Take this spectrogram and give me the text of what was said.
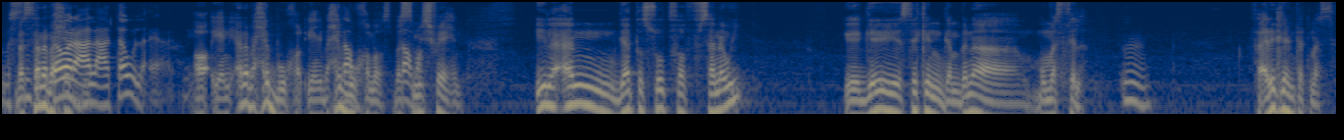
بس, بس انت أنا بحبه. على عتاولة يعني. آه يعني أنا بحبه وخل... يعني بحبه وخلاص بس طبعا. مش فاهم. إلى أن جت الصدفة في ثانوي جه سكن جنبنا ممثلة. فقالت لي أنت تمثل.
